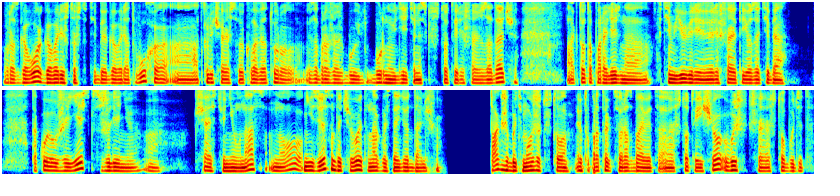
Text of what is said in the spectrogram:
в разговор, говоришь то, что тебе говорят в ухо, а отключаешь свою клавиатуру, изображаешь бурную деятельность, что ты решаешь задачи, а кто-то параллельно в TeamViewer решает ее за тебя. Такое уже есть, к сожалению, а, к счастью, не у нас, но неизвестно, до чего эта наглость дойдет дальше. Также, быть может, что эту протекцию разбавит э, что-то еще вышедшее, что будет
